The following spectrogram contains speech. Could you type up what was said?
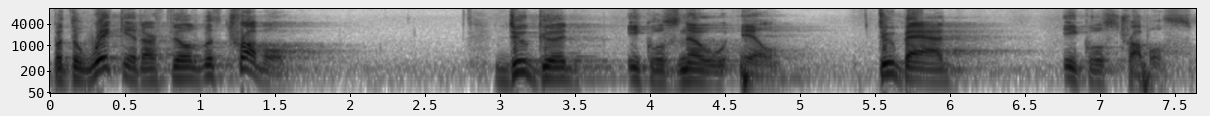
but the wicked are filled with trouble. Do good equals no ill. Do bad equals troubles.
